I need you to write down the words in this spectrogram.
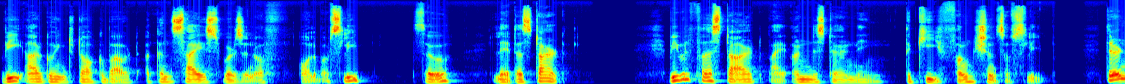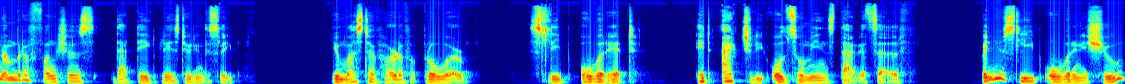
we are going to talk about a concise version of all about sleep. So, let us start. We will first start by understanding the key functions of sleep. There are a number of functions that take place during the sleep. You must have heard of a proverb sleep over it. It actually also means that itself. When you sleep over an issue,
